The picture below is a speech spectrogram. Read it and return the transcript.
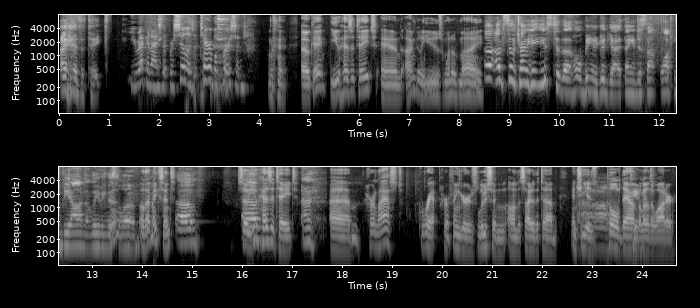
I hesitate. You recognize that Priscilla is a terrible person. Okay, you hesitate, and I'm going to use one of my. Uh, I'm still trying to get used to the whole being a good guy thing and just not walking beyond and leaving this No. alone. Oh, that makes sense. Um, So you Um, hesitate. uh, Um, her last grip, her fingers loosen on the side of the tub, and she is Ah, pulled down below it. the water.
